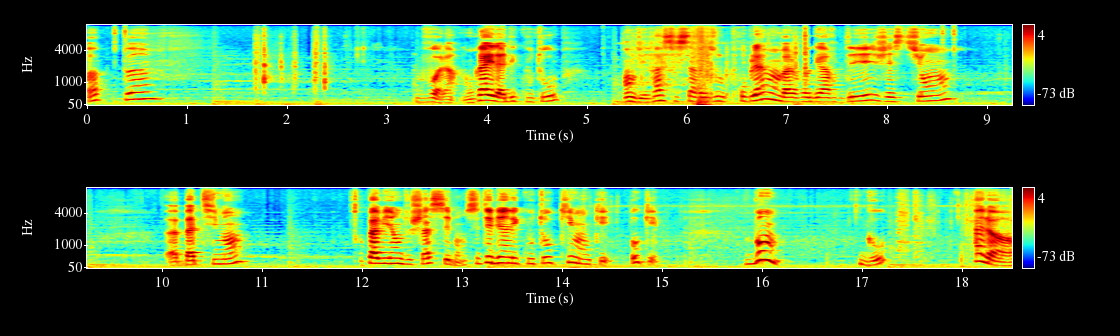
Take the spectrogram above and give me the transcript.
hop. Voilà. Donc là, il a des couteaux. On verra si ça résout le problème. On va le regarder. Gestion. Euh, bâtiment. Pavillon de chasse, c'est bon. C'était bien les couteaux qui manquaient. Ok. Bon. Go. Alors,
